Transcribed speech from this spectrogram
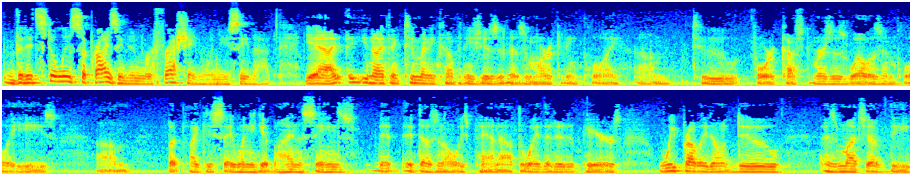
that it still is surprising and refreshing when you see that. Yeah, I, you know, I think too many companies use it as a marketing ploy um, to for customers as well as employees. Um, but like you say, when you get behind the scenes, it, it doesn't always pan out the way that it appears. We probably don't do as much of the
